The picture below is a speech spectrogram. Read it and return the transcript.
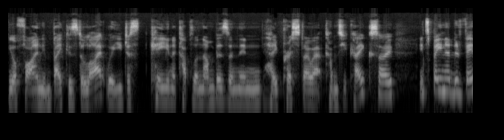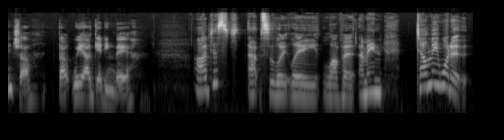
you'll find in Baker's Delight where you just key in a couple of numbers and then, hey presto, out comes your cake. So it's been an adventure, but we are getting there. I just absolutely love it. I mean, tell me what it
